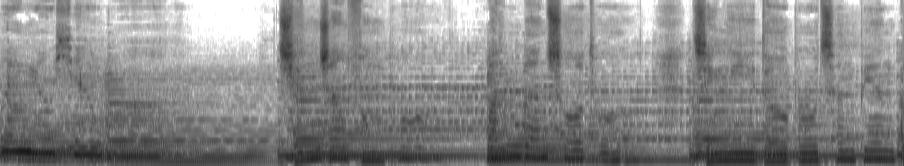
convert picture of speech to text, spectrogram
温柔漩涡。千丈风波，万般蹉跎，情意都不曾变过。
